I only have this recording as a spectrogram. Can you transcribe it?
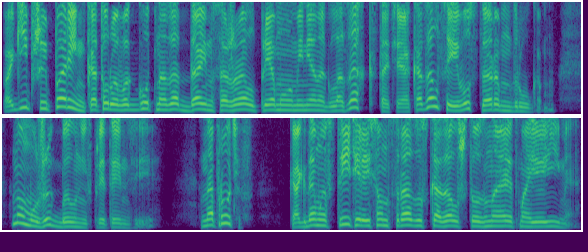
Погибший парень, которого год назад Дайн сожрал прямо у меня на глазах, кстати, оказался его старым другом, но мужик был не в претензии. Напротив, когда мы встретились, он сразу сказал, что знает мое имя,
